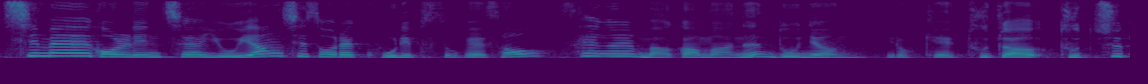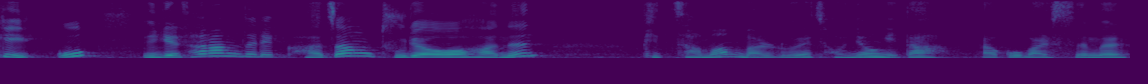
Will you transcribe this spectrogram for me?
치매에 걸린 채 요양시설의 고립 속에서 생을 마감하는 노년 이렇게 두, 좌- 두 축이 있고 이게 사람들이 가장 두려워하는 비참한 말로의 전형이다라고 말씀을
